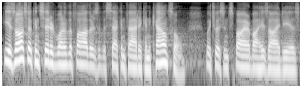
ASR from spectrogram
He is also considered one of the fathers of the Second Vatican Council, which was inspired by his ideas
